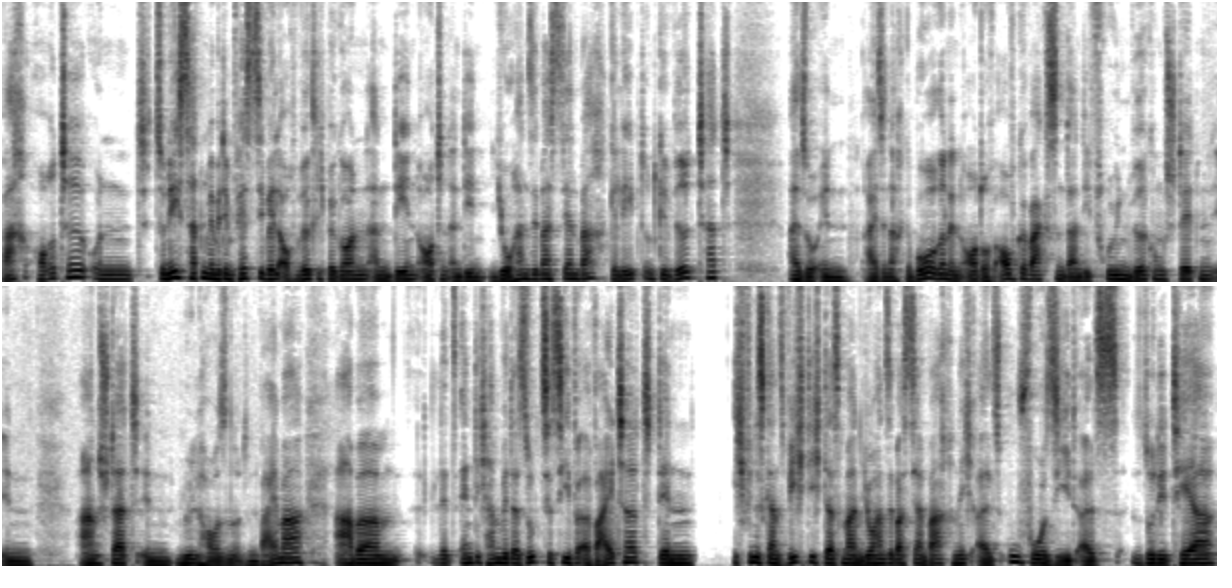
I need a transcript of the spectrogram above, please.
Bachorte und zunächst hatten wir mit dem Festival auch wirklich begonnen an den Orten, an denen Johann Sebastian Bach gelebt und gewirkt hat also in Eisenach geboren, in Ordorf aufgewachsen, dann die frühen Wirkungsstätten in Arnstadt, in Mühlhausen und in Weimar. Aber letztendlich haben wir das sukzessive erweitert, denn ich finde es ganz wichtig, dass man Johann Sebastian Bach nicht als UFO sieht, als solitär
